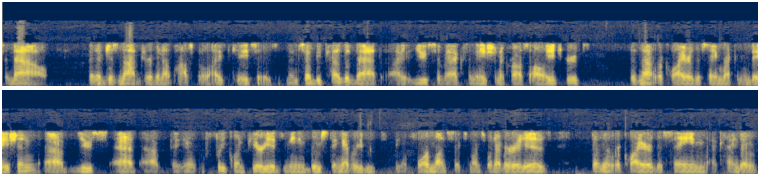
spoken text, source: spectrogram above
to now that have just not driven up hospitalized cases. And so because of that, uh, use of vaccination across all age groups does not require the same recommendation. Uh, use at uh, you know frequent periods, meaning boosting every you know four months, six months, whatever it is, doesn't require the same uh, kind of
